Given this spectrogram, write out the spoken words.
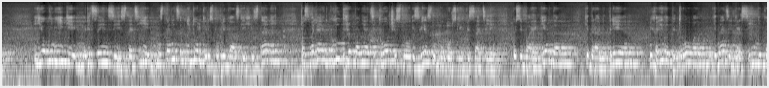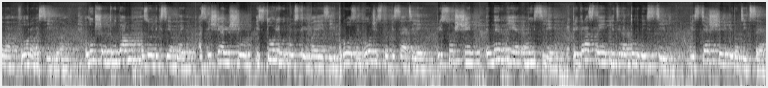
Ее книги, рецензии, статьи на страницах не только республиканских изданий позволяют глубже понять творчество известных удмуртских писателей Кузибая Герда, Кедра Митрея, Михаила Петрова, Геннадия Красильникова, Флора Васильева. Лучшим трудам Зои Алексеевны, освещающим историю удмуртской поэзии, прозы, творчества писателей, присущи энергия мысли, прекрасный литературный стиль, блестящая эрудиция.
